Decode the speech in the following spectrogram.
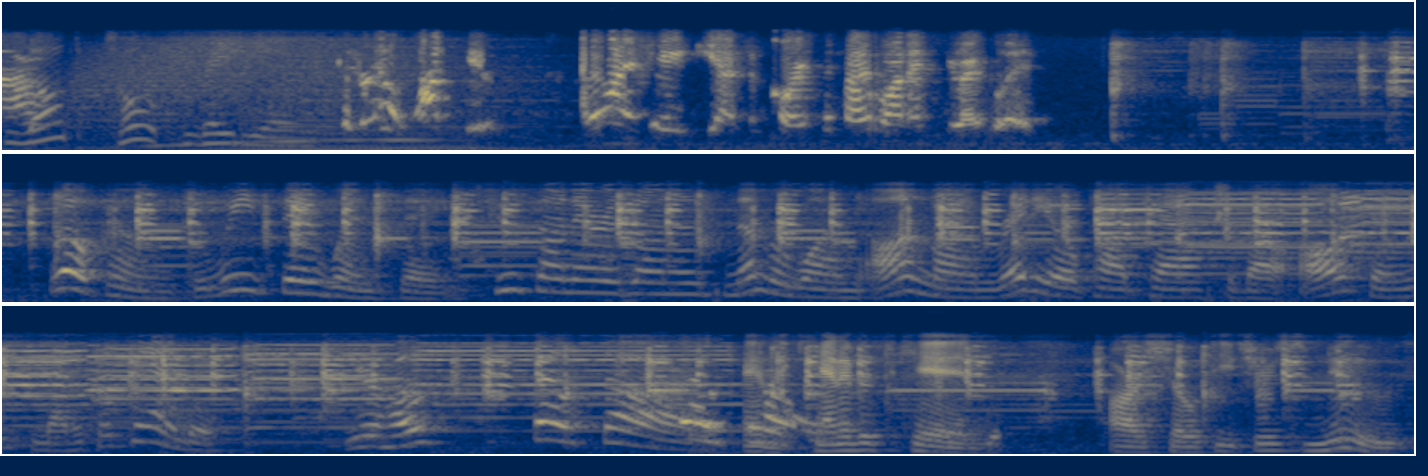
Blog Talk Radio. Because I don't want to. Oh, I don't want to take, yes, of course, if I wanted to, I would. Welcome to Weedsday Wednesday, Tucson, Arizona's number one online radio podcast about all things medical cannabis. Your host, Bellstar. and the Cannabis Kid. Our show features news,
